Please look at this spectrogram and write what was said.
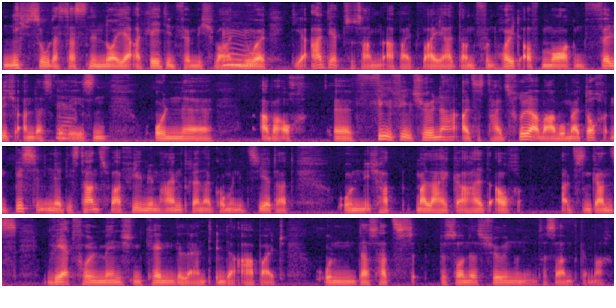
nicht so, dass das eine neue Athletin für mich war. Mhm. Nur die Art der Zusammenarbeit war ja dann von heute auf morgen völlig anders ja. gewesen und äh, aber auch äh, viel, viel schöner, als es teils früher war, wo man doch ein bisschen in der Distanz war, viel mit dem Heimtrainer kommuniziert hat. Und ich habe Malaika halt auch als einen ganz wertvollen Menschen kennengelernt in der Arbeit. Und das hat es besonders schön und interessant gemacht.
